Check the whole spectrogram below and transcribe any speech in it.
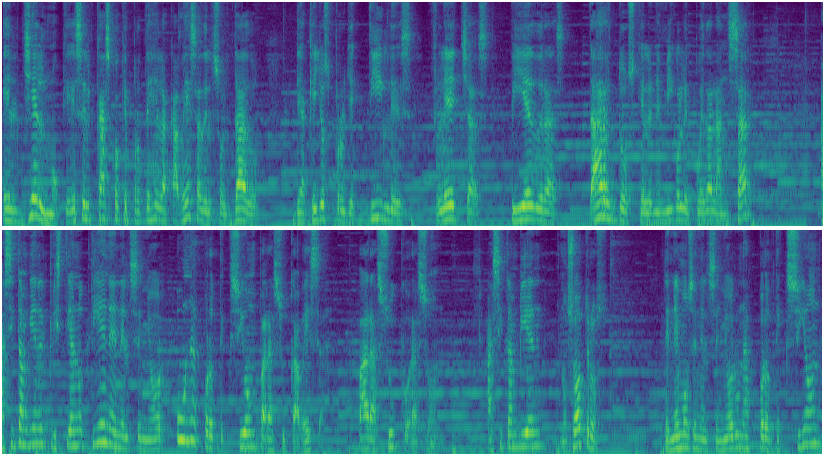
el yelmo, que es el casco que protege la cabeza del soldado de aquellos proyectiles, flechas, piedras, dardos que el enemigo le pueda lanzar, así también el cristiano tiene en el Señor una protección para su cabeza para su corazón. Así también nosotros tenemos en el Señor una protección,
